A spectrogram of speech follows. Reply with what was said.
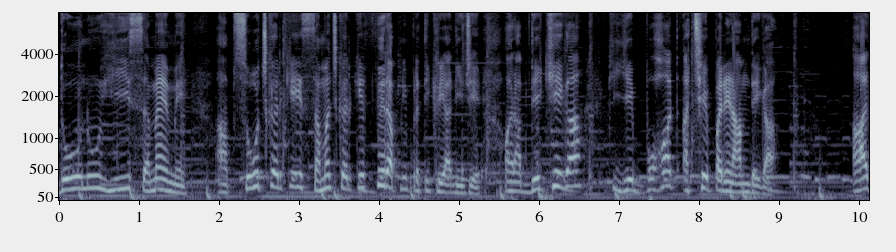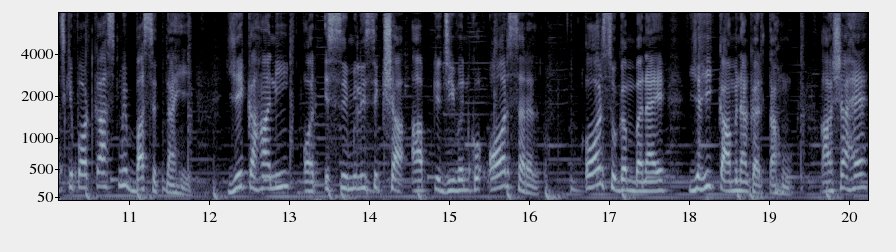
दोनों ही समय में आप सोच करके, समझ करके फिर अपनी प्रतिक्रिया दीजिए और आप देखिएगा कि ये बहुत अच्छे परिणाम देगा। आज के पॉडकास्ट में बस इतना ही। ये कहानी और इससे मिली शिक्षा आपके जीवन को और सरल और सुगम बनाए, यही कामना करता हूँ। आशा है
